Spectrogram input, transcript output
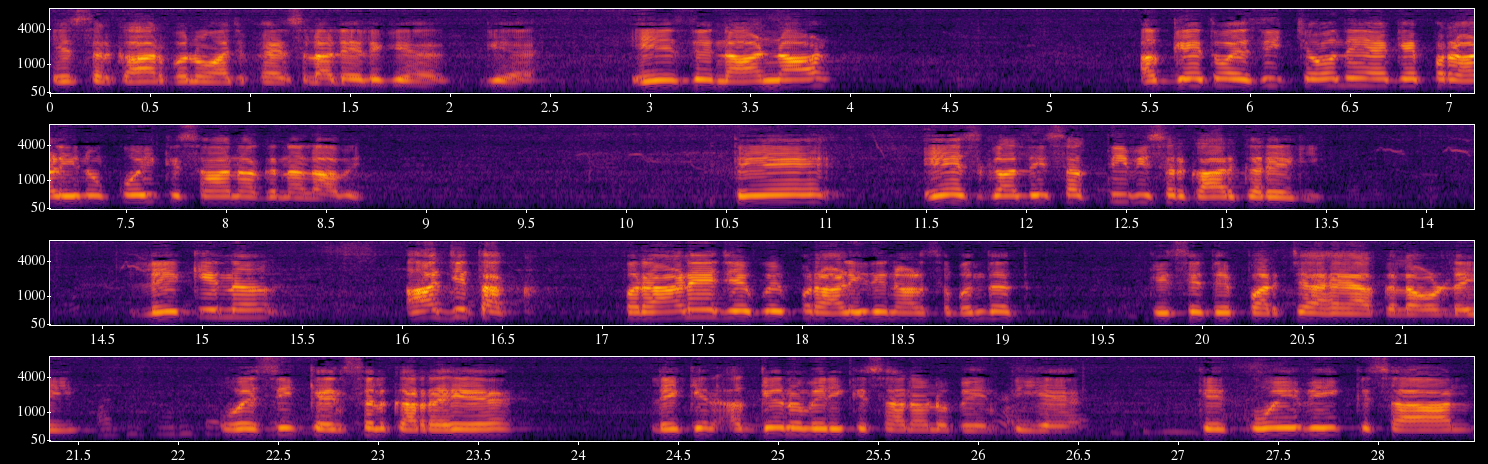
ਇਹ ਸਰਕਾਰ ਵੱਲੋਂ ਅੱਜ ਫੈਸਲਾ ਲੈ ਲਿਆ ਗਿਆ ਇਸ ਦੇ ਨਾਲ ਨਾਲ ਅੱਗੇ ਤੋਂ ਅਸੀਂ ਚਾਹੁੰਦੇ ਹਾਂ ਕਿ ਪਰਾਲੀ ਨੂੰ ਕੋਈ ਕਿਸਾਨ ਅੱਗ ਨਾ ਲਾਵੇ। ਤੇ ਇਸ ਗੱਲ ਦੀ ਸਖਤੀ ਵੀ ਸਰਕਾਰ ਕਰੇਗੀ। ਲੇਕਿਨ ਅੱਜ ਤੱਕ ਪੁਰਾਣੇ ਜੇ ਕੋਈ ਪਰਾਲੀ ਦੇ ਨਾਲ ਸੰਬੰਧਿਤ ਕਿਸੇ ਤੇ ਪਰਚਾ ਹੈ ਅੱਗ ਲਾਉਣ ਲਈ, ਉਹ ਅਸੀਂ ਕੈਨਸਲ ਕਰ ਰਹੇ ਹਾਂ। ਲੇਕਿਨ ਅੱਗੇ ਨੂੰ ਮੇਰੀ ਕਿਸਾਨਾਂ ਨੂੰ ਬੇਨਤੀ ਹੈ ਕਿ ਕੋਈ ਵੀ ਕਿਸਾਨ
